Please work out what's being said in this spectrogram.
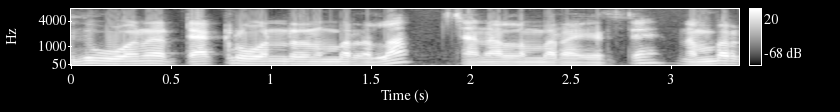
ಇದು ಓನರ್ ಟ್ರ್ಯಾಕ್ಟರ್ ಓನರ್ ನಂಬರ್ ಅಲ್ಲ ಚಾನಲ್ ನಂಬರ್ ಆಗಿರುತ್ತೆ. ನಂಬರ್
